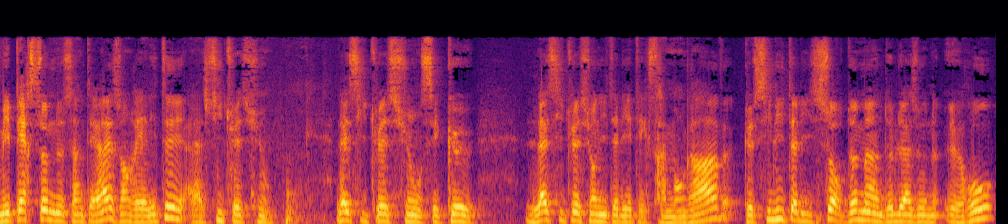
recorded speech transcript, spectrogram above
mais personne ne s'intéresse en réalité à la situation. La situation, c'est que la situation en Italie est extrêmement grave, que si l'Italie sort demain de la zone euro,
